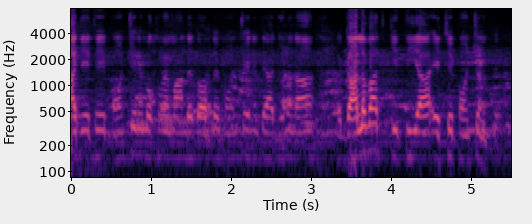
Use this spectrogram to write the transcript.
ਅੱਜ ਇੱਥੇ ਪਹੁੰਚੇ ਨੇ ਮੁੱਖ ਮਹਿਮਾਨ ਦੇ ਤੌਰ ਤੇ ਪਹੁੰਚੇ ਨੇ ਤੇ ਅੱਜ ਉਹਨਾਂ ਨਾਲ ਗੱਲਬਾਤ ਕੀਤੀ ਆ ਇੱਥੇ ਪਹੁੰਚਣ ਤੇ।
